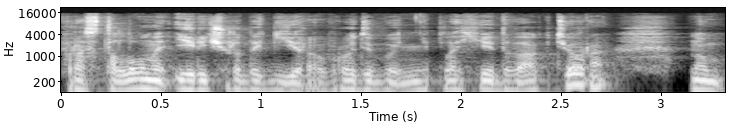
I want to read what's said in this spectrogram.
про Сталлоне и Ричарда Гира. Вроде бы неплохие два актера, но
